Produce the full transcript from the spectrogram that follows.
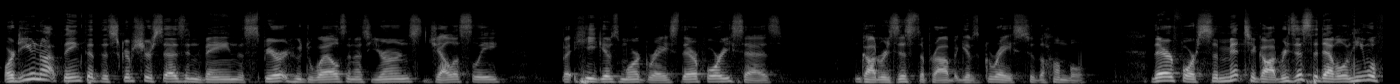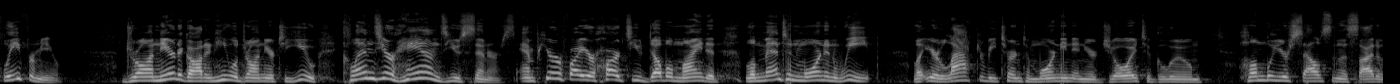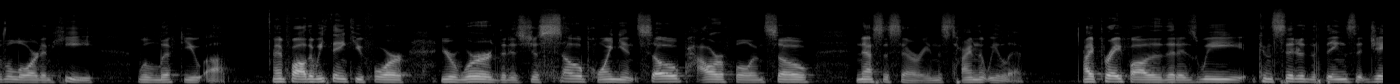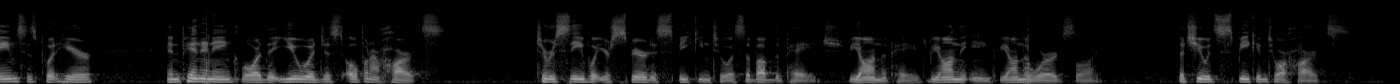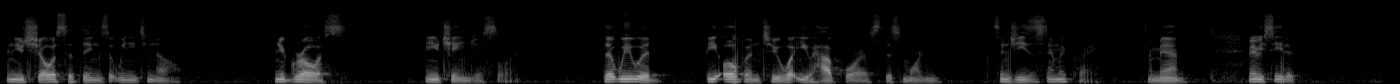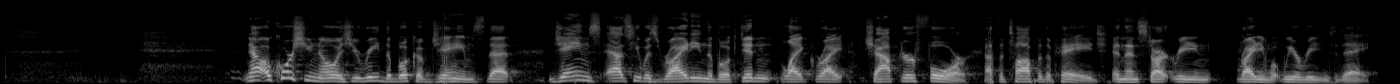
Or do you not think that the scripture says in vain, the spirit who dwells in us yearns jealously, but he gives more grace? Therefore, he says, God resists the proud, but gives grace to the humble. Therefore, submit to God, resist the devil, and he will flee from you. Draw near to God, and he will draw near to you. Cleanse your hands, you sinners, and purify your hearts, you double minded. Lament and mourn and weep. Let your laughter be turned to mourning and your joy to gloom. Humble yourselves in the sight of the Lord, and he will lift you up. And Father, we thank you for your word that is just so poignant, so powerful, and so necessary in this time that we live. I pray, Father, that as we consider the things that James has put here in pen and ink, Lord, that you would just open our hearts to receive what your Spirit is speaking to us above the page, beyond the page, beyond the ink, beyond the words, Lord. That you would speak into our hearts and you show us the things that we need to know. And you grow us and you change us, Lord. That we would be open to what you have for us this morning. It's in Jesus' name we pray. Amen. You may be seated. Now, of course, you know as you read the book of James that James, as he was writing the book, didn't like write chapter four at the top of the page and then start reading, writing what we are reading today.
